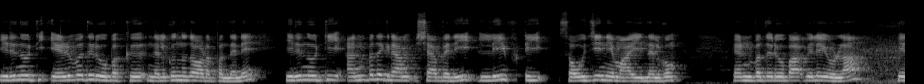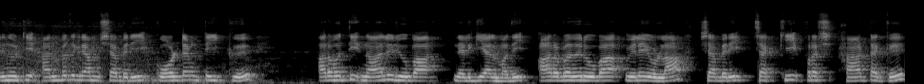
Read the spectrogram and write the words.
ഇരുന്നൂറ്റി എഴുപത് രൂപക്ക് നൽകുന്നതോടൊപ്പം തന്നെ ഇരുന്നൂറ്റി അൻപത് ഗ്രാം ശബരി ലീഫ് ടീ സൗജന്യമായി നൽകും. എൺപത് രൂപ വിലയുള്ള ഇരുന്നൂറ്റി അൻപത് ഗ്രാം ശബരി ഗോൾഡൻ ടീക്ക് അറുപത്തി നാല് രൂപ നൽകിയാൽ മതി. അറുപത് രൂപ വിലയുള്ള ശബരി ചക്കി ഫ്രഷ് ഹാട്ടക്ക്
